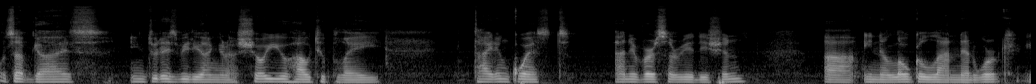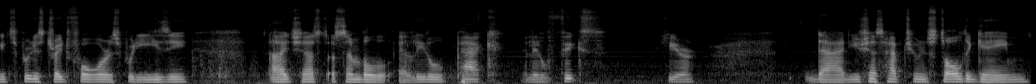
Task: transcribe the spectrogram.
What's up guys? In today's video I'm gonna show you how to play Titan Quest Anniversary Edition uh, in a local LAN network. It's pretty straightforward, it's pretty easy. I just assemble a little pack, a little fix here that you just have to install the game.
